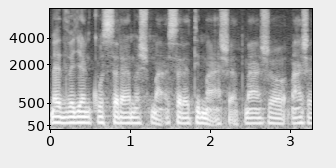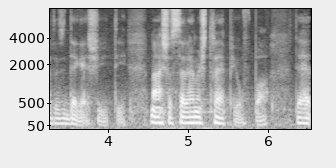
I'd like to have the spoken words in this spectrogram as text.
Medvegyenko szerelmes má, szereti mását, más a, mását ez idegesíti. Más a szerelmes Trepjovba, de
